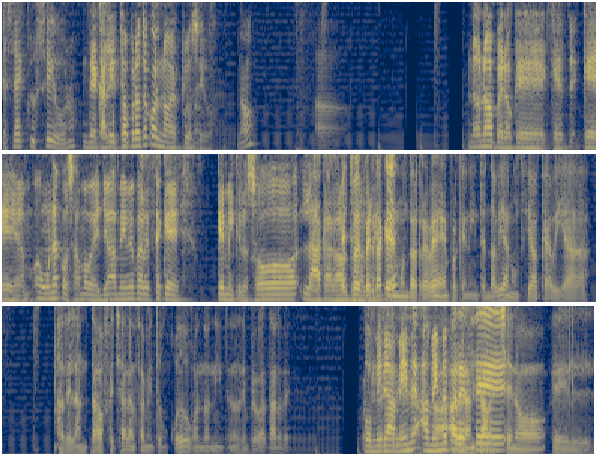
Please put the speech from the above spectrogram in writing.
ese es exclusivo, ¿no? De Callisto Protocol no es exclusivo. ¿no? No, no, pero que, que, que una cosa, vamos a ver, yo a mí me parece que, que Microsoft la ha cagado. Esto es verdad que totalmente. el mundo al revés, ¿eh? porque Nintendo había anunciado que había adelantado fecha de lanzamiento de un juego cuando Nintendo siempre va tarde. Pues mira, a mí me- a mí me Ha adelantado parece- El, Xeno, el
